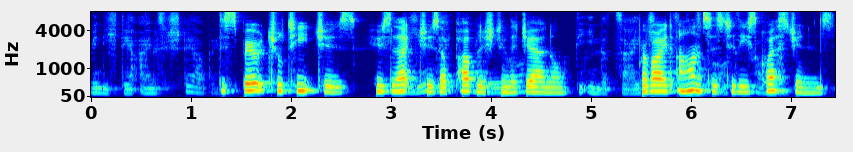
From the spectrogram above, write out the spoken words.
The spiritual teachers, whose lectures are published in the journal, provide answers to these questions.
